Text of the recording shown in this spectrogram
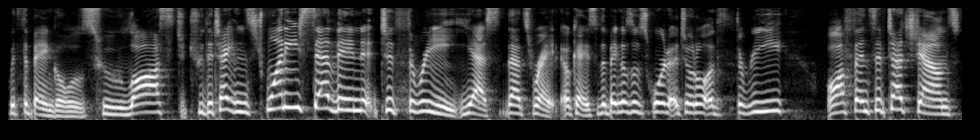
with the Bengals, who lost to the Titans 27 to 3. Yes, that's right. Okay, so the Bengals have scored a total of three offensive touchdowns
